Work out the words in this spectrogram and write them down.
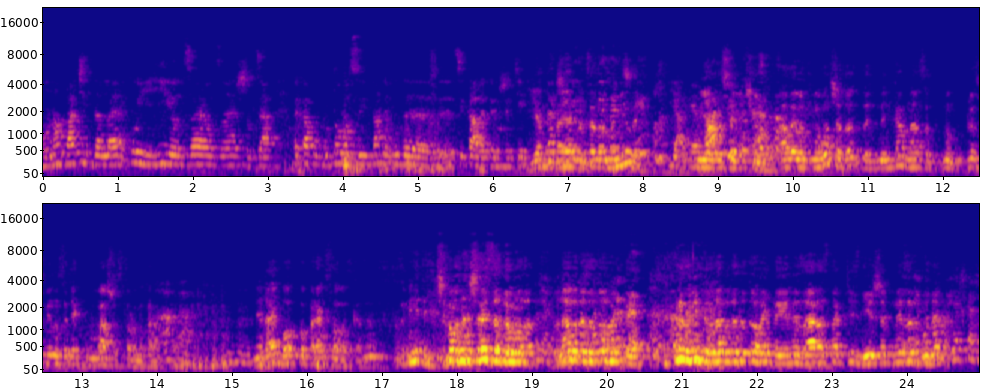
Вона бачить далеко її, оце, от, знаєш, оця така побутова суєта не буде цікавити в житті. Я не знаю, як ви це ви зрозуміли. я Ну, я це відчув. Але от молодша до- до- донька в нас, от, ну, плюс-мінус, от як в вашу сторону характеру. Ага. Не дай Бог поперек слово сказати. Розумієте, якщо вона щось задумала, ну, вона буде до того йти. Розумієте, вона буде до того йти. Не зараз, так пізніше, не забуде. Я ж кажу,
